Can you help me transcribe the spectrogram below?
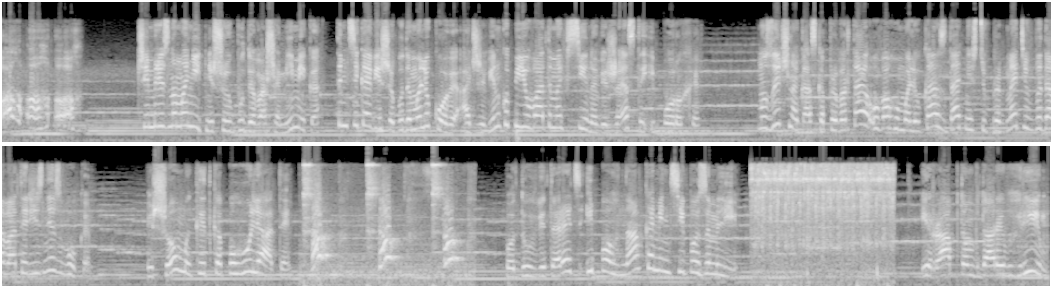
Ох, ох, ох. Чим різноманітнішою буде ваша міміка, тим цікавіше буде малюкові, адже він копіюватиме всі нові жести і порухи. Музична казка привертає увагу малюка здатністю предметів видавати різні звуки. Пішов Микитка погуляти. Стоп! Стоп! Стоп! Подув вітерець і погнав камінці по землі. І раптом вдарив грім.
